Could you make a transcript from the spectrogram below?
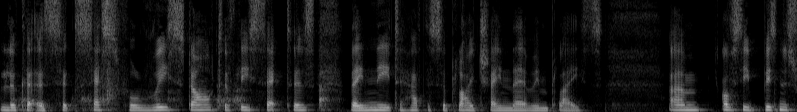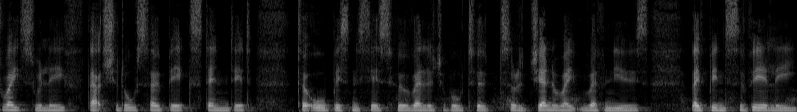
look at a successful restart of these sectors, they need to have the supply chain there in place. Um, obviously, business rates relief that should also be extended to all businesses who are eligible to sort of generate revenues. They've been severely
